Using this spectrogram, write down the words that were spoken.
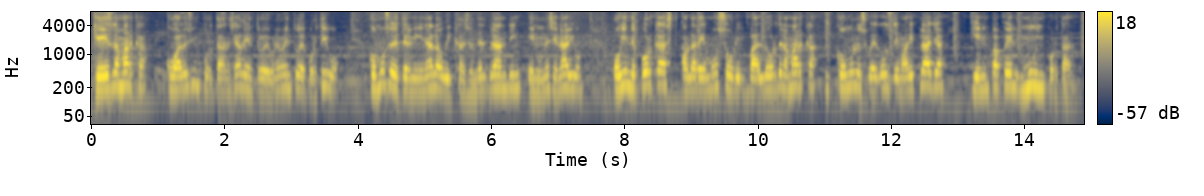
¿Qué es la marca? ¿Cuál es su importancia dentro de un evento deportivo? ¿Cómo se determina la ubicación del branding en un escenario? Hoy en The Podcast hablaremos sobre el valor de la marca y cómo los juegos de mar y playa tienen un papel muy importante.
